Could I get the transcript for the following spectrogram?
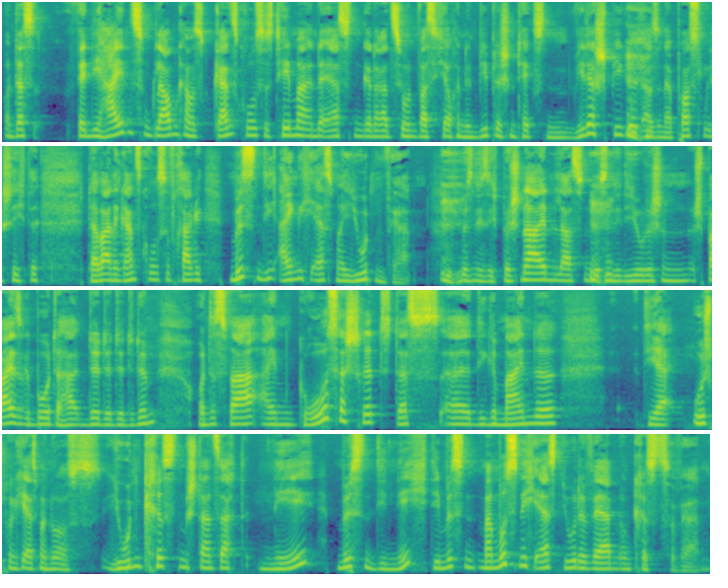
Und das, wenn die Heiden zum Glauben kamen, ist ein ganz großes Thema in der ersten Generation, was sich auch in den biblischen Texten widerspiegelt, mhm. also in der Apostelgeschichte. Da war eine ganz große Frage, müssen die eigentlich erstmal Juden werden? Mhm. Müssen die sich beschneiden lassen? Müssen mhm. die die jüdischen Speisegebote halten? Und es war ein großer Schritt, dass äh, die Gemeinde, die ja ursprünglich erstmal nur aus Judenchristen bestand, sagt, nee, müssen die nicht. Die müssen, man muss nicht erst Jude werden, um Christ zu werden.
